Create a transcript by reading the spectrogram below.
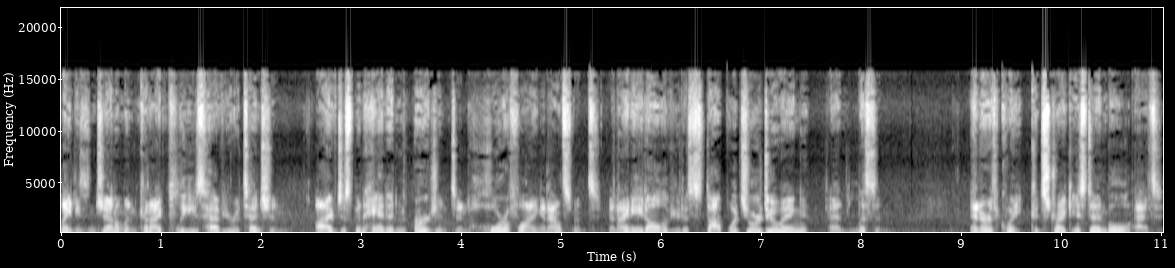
Ladies and gentlemen, can I please have your attention? I've just been handed an urgent and horrifying announcement, and I need all of you to stop what you're doing and listen. An earthquake could strike Istanbul at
